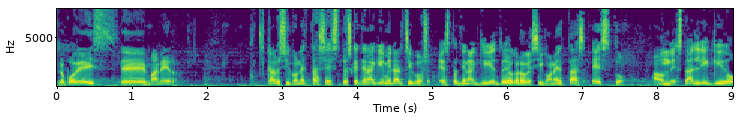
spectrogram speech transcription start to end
lo podéis eh, maner. Claro, si conectas esto, es que tiene aquí, mirar chicos, esto tiene aquí, entonces yo creo que si conectas esto a donde está el líquido,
